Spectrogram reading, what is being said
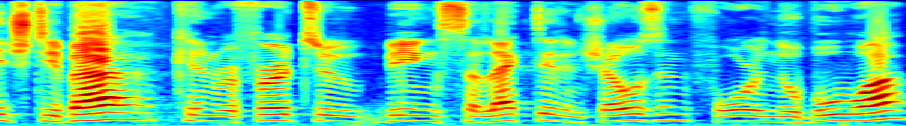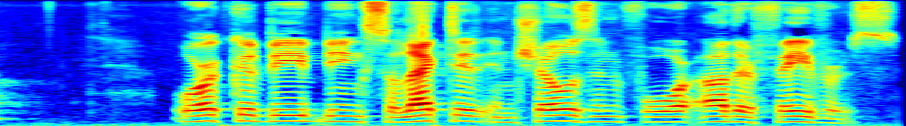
ijtiba can refer to being selected and chosen for nubuwa, or it could be being selected and chosen for other favors.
